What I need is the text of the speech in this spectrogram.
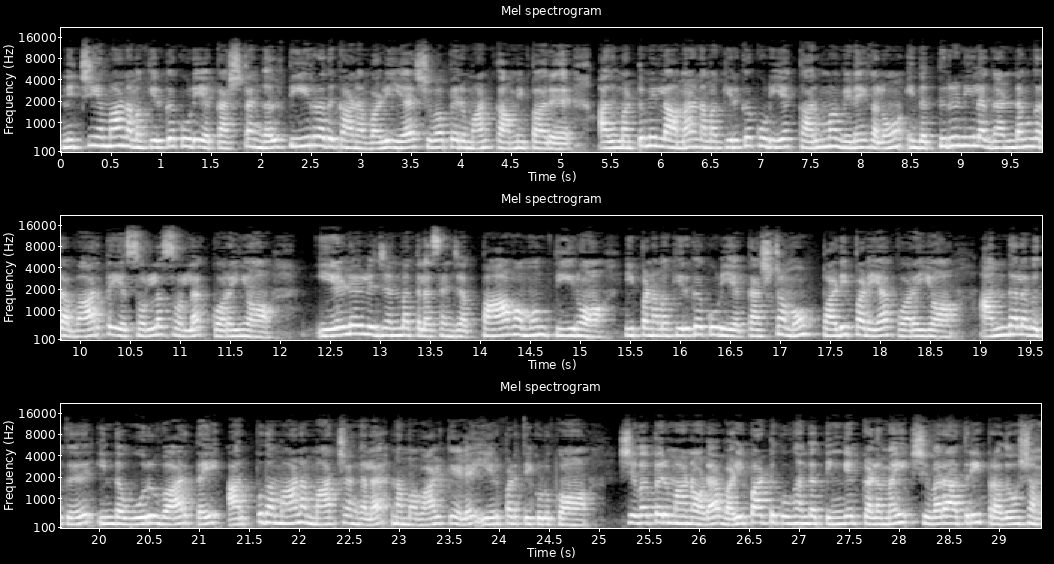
நிச்சயமா நமக்கு இருக்கக்கூடிய கஷ்டங்கள் தீர்றதுக்கான வழிய சிவபெருமான் காமிப்பாரு. அது மட்டும் இல்லாம நமக்கு இருக்கக்கூடிய கர்ம வினைகளும் இந்த திருநீல கண்டம்ங்கிற வார்த்தையை சொல்ல சொல்ல குறையும். ஏழேழு ஜென்மத்துல செஞ்ச பாவமும் தீரும். இப்ப நமக்கு இருக்கக்கூடிய கஷ்டமும் படிப்படியா குறையும். அந்த அளவுக்கு இந்த ஒரு வார்த்தை அற்புதமான மாற்றங்களை நம்ம வாழ்க்கையில ஏற்படுத்தி கொடுக்கும். சிவபெருமானோட வழிபாட்டுக்கு உகந்த திங்கட்கிழமை சிவராத்திரி பிரதோஷம்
